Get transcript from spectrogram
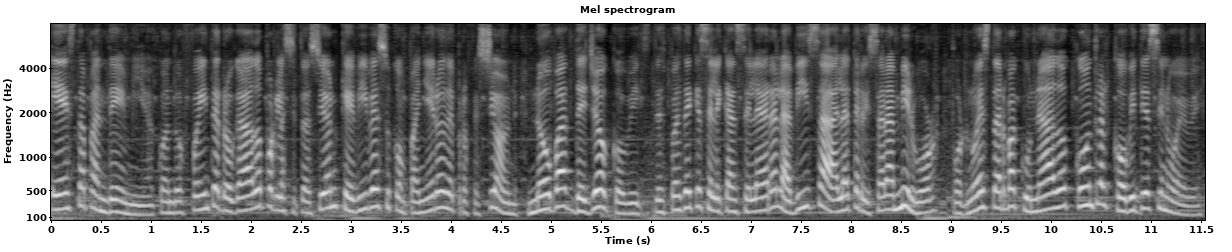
esta pandemia, cuando fue interrogado por la situación que vive su compañero de profesión, Novak Djokovic, después de que se le cancelara la visa al aterrizar a Melbourne por no estar vacunado contra el COVID-19.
